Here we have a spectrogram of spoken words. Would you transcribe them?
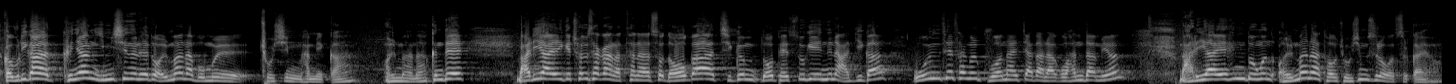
그러니까 우리가 그냥 임신을 해도 얼마나 몸을 조심합니까? 얼마나? 근데 마리아에게 천사가 나타나서 너가 지금 너 뱃속에 있는 아기가 온 세상을 구원할 자다라고 한다면 마리아의 행동은 얼마나 더 조심스러웠을까요?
